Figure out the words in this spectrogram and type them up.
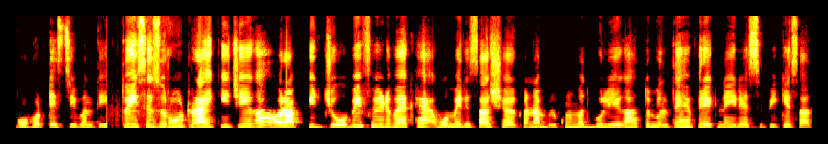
बहुत टेस्टी बनती है। तो इसे ज़रूर ट्राई कीजिएगा और आपकी जो भी फीडबैक है, वो मेरे साथ शेयर करना बिल्कुल मत भूलिएगा। तो मिलते हैं फिर एक नई रेसिपी के साथ।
